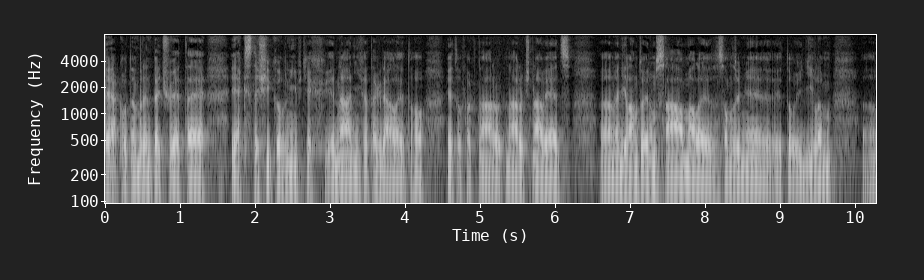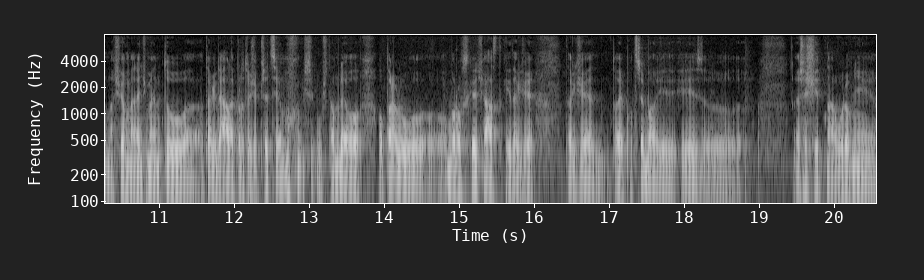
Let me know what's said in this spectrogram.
jako ten brand pečujete, jak jste šikovný v těch jednáních a tak dále. Je to, je to fakt náročná věc. Eh, nedělám to jenom sám, ale samozřejmě je to i dílem eh, našeho managementu a tak dále, protože přeci jen už, už tam jde o opravdu obrovské částky, takže, takže to je potřeba i, i řešit na úrovni eh,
